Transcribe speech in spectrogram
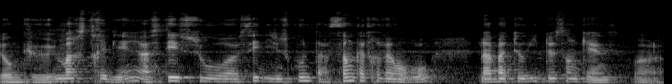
Donc, euh, il marche très bien. Acheté sur euh, à 180 euros. La batterie 215. Voilà.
